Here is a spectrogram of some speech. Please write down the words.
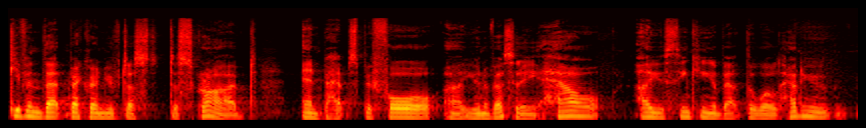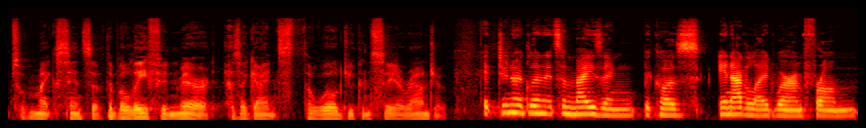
Given that background you've just described, and perhaps before uh, university, how are you thinking about the world? How do you sort of make sense of the belief in merit as against the world you can see around you? It, do you know, Glyn, it's amazing because in Adelaide, where I'm from,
